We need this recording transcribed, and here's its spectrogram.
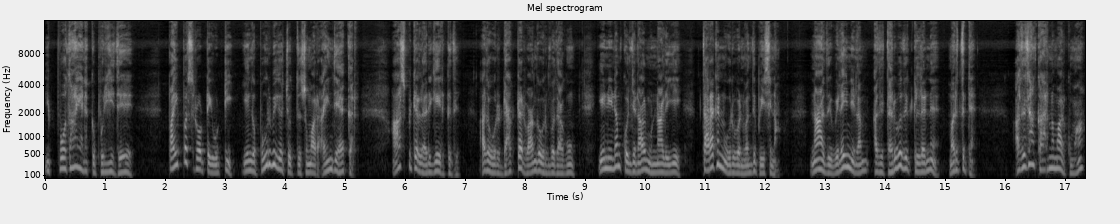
இப்போதான் எனக்கு புரியுது. பைபாஸ் ரோட்டை ஒட்டி எங்கள் பூர்வீக சொத்து சுமார் ஐந்து ஏக்கர். ஹாஸ்பிட்டல் அருகே இருக்குது. அதை ஒரு டாக்டர் வாங்க விரும்புவதாகவும் என்னிடம் கொஞ்ச நாள் முன்னாலேயே தரகன் ஒருவன் வந்து பேசினான். நான் அது விளை நிலம் அது தருவதற்கில்லைன்னு மறுத்துட்டேன். அதுதான் காரணமாக இருக்குமா?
